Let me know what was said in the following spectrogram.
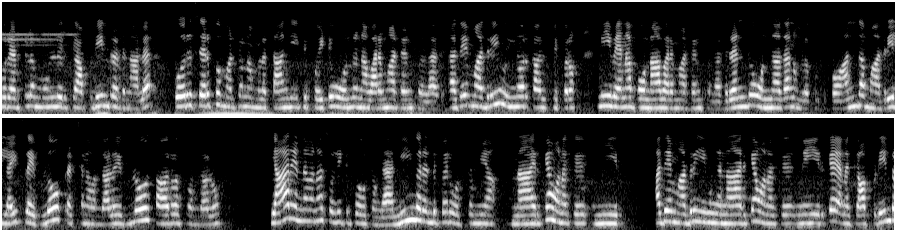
ஒரு இடத்துல முள் இருக்குது அப்படின்றதுனால ஒரு செருப்பு மட்டும் நம்மளை தாங்கிட்டு போயிட்டு ஒன்று நான் வரமாட்டேன்னு சொல்லாது. அதே மாதிரி இன்னொரு கால் ஸ்லிப்பரும் நீ வேணா போ நான் வரமாட்டேன்னு சொல்லாது. ரெண்டும் ஒன்றா தான் நம்மளை கூட்டு போவோம் அந்த மாதிரி லைஃப்பில் எவ்வளோ பிரச்சனை வந்தாலும் எவ்வளோ சாரோஸ் வந்தாலும் யார் என்ன வேணா சொல்லிட்டு போகட்டுங்க நீங்க ரெண்டு பேரும் ஒற்றுமையா நான் இருக்கேன் உனக்கு நீ அதே மாதிரி இவங்க நான் இருக்கேன் உனக்கு நீ இருக்க எனக்கு அப்படின்ற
